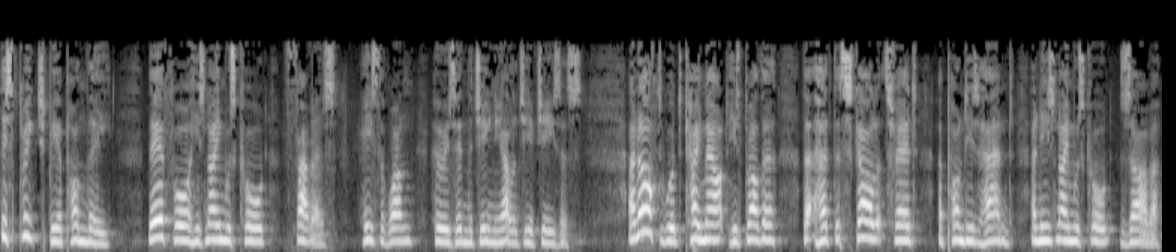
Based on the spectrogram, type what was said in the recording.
This breach be upon thee. Therefore his name was called Phares. He's the one who is in the genealogy of Jesus. And afterward came out his brother that had the scarlet thread upon his hand, and his name was called Zara.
